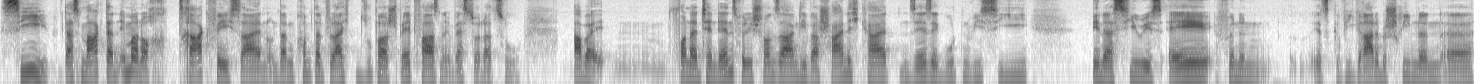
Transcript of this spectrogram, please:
C, das mag dann immer noch tragfähig sein und dann kommt dann vielleicht ein super Spätphaseninvestor dazu. Aber von der Tendenz würde ich schon sagen, die Wahrscheinlichkeit, einen sehr, sehr guten VC in der Series A für einen, jetzt wie gerade beschriebenen äh,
